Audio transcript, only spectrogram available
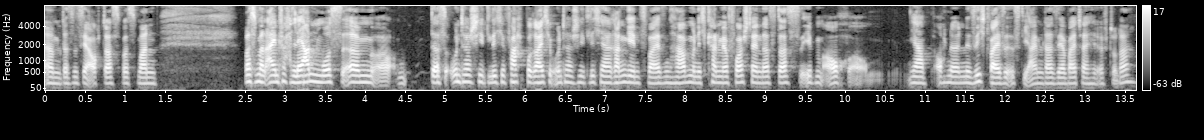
ähm, das ist ja auch das, was man, was man einfach lernen muss. Ähm, dass unterschiedliche Fachbereiche unterschiedliche Herangehensweisen haben. Und ich kann mir vorstellen, dass das eben auch ähm, ja auch eine, eine Sichtweise ist, die einem da sehr weiterhilft, oder?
